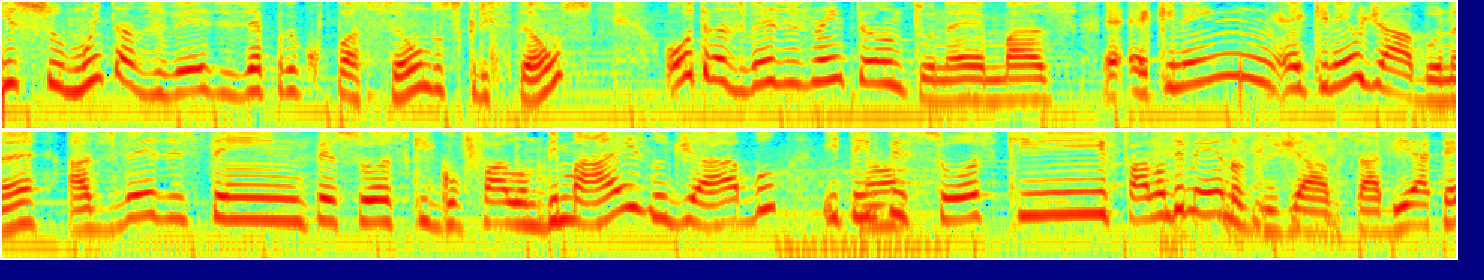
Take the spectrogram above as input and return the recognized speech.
isso muitas vezes é preocupação dos cristãos, outras vezes nem tanto, né? Mas é, é que nem é que nem o diabo, né? Às vezes tem pessoas que falam demais no diabo e tem Nossa. pessoas que falam de menos do diabo, sabe? E até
